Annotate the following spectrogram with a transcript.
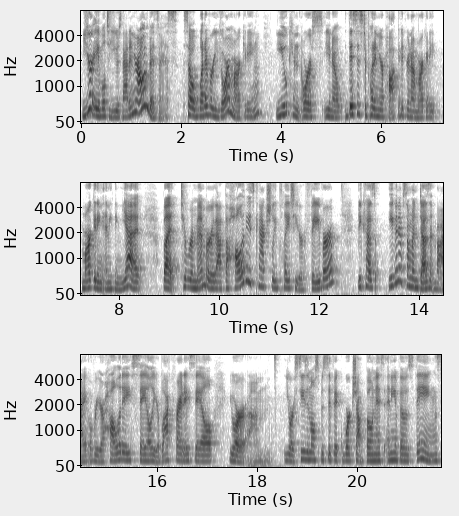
you're able to use that in your own business. So whatever you're marketing, you can or you know, this is to put in your pocket if you're not marketing marketing anything yet, but to remember that the holidays can actually play to your favor because even if someone doesn't buy over your holiday sale, your Black Friday sale, your um, your seasonal specific workshop bonus, any of those things,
